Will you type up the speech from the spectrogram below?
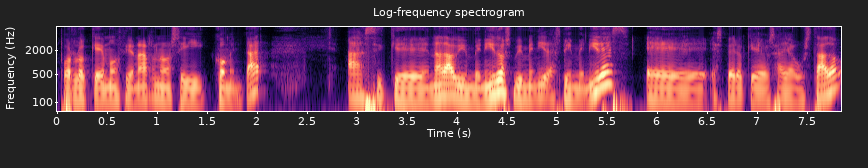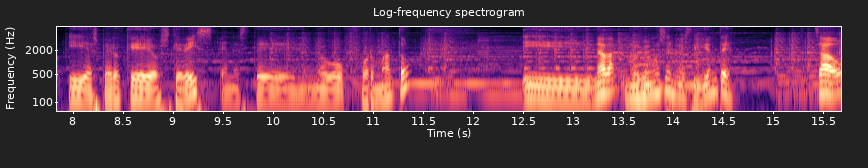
por lo que emocionarnos y comentar. Así que nada, bienvenidos, bienvenidas, bienvenides. Eh, espero que os haya gustado y espero que os quedéis en este nuevo formato. Y nada, nos vemos en el siguiente. Chao.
